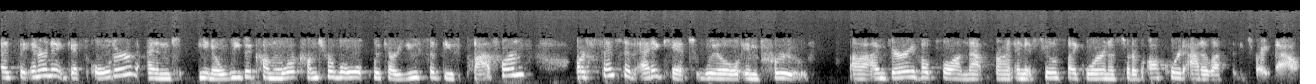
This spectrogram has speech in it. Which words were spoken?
as the internet gets older and, you know, we become more comfortable with our use of these platforms, our sense of etiquette will improve. Uh, I'm very hopeful on that front, and it feels like we're in a sort of awkward adolescence right now.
